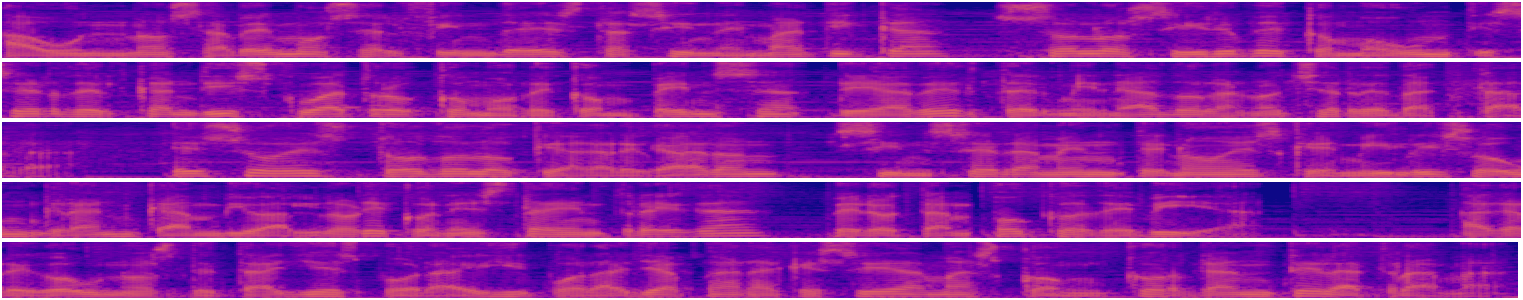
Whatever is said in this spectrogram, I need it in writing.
Aún no sabemos el fin de esta cinemática, solo sirve como un teaser del Candice 4 como recompensa de haber terminado la noche redactada. Eso es todo lo que agregaron, sinceramente no es que Emil hizo un gran cambio al lore con esta entrega, pero tampoco debía. Agregó unos detalles por ahí y por allá para que sea más concordante la trama.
